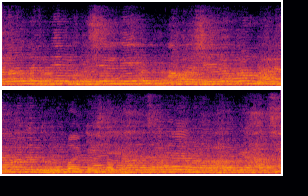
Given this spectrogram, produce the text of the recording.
আনন্দের দিন খুশির দিন আমরা সেই রকম ভাবে আমাদের ধর্মীয় কালচার নিয়ে আমরা ভারতে আছি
